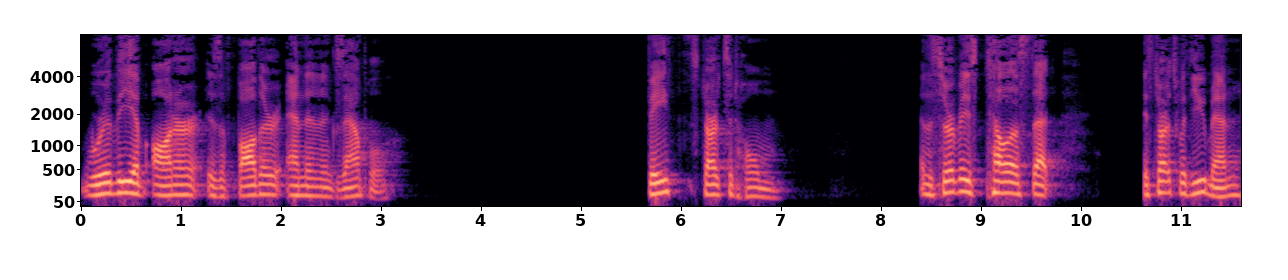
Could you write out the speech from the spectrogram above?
worthy of honor is a father and an example. Faith starts at home. And the surveys tell us that it starts with you, men.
